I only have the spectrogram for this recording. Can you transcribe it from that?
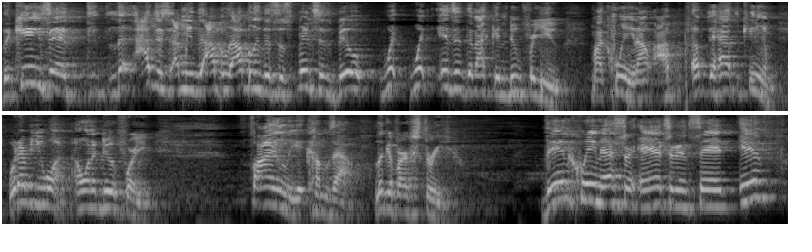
the king said, I just, I mean, I, believe the suspense is built. What what is it that I can do for you, my queen? I, I up to half the kingdom, whatever you want, I want to do it for you. Finally, it comes out. Look at verse 3. Then Queen Esther answered and said, If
